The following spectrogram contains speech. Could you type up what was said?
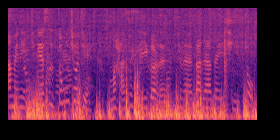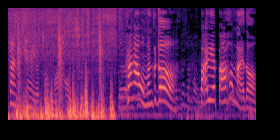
杨美丽，今天是中秋节，我们还是十一个人，现在大家在一起做饭，看看要做什么好吃的。看看我们这个八月八号买的，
